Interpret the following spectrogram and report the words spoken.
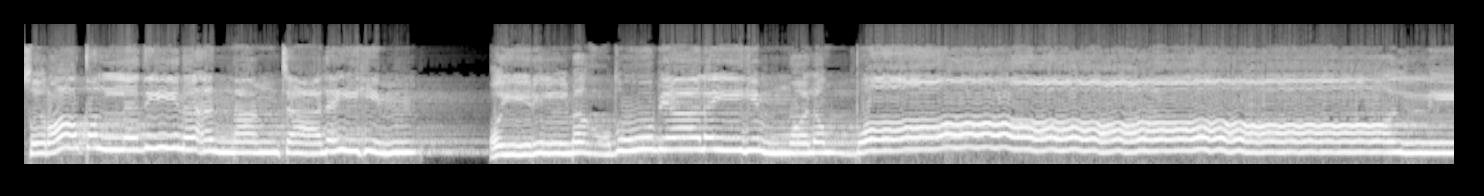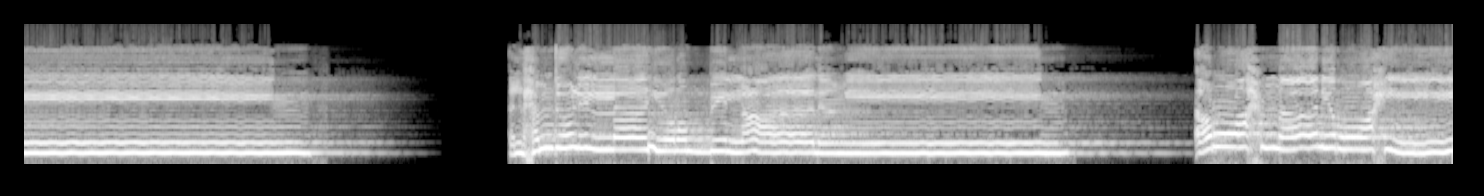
صراط الذين أنعمت عليهم غير المغضوب عليهم ولا الضالين. الحمد لله رب العالمين. الرحمن الرحيم.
